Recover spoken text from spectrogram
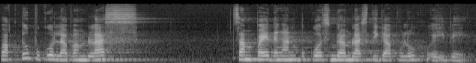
waktu pukul 18 sampai dengan pukul 19.30 WIB.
